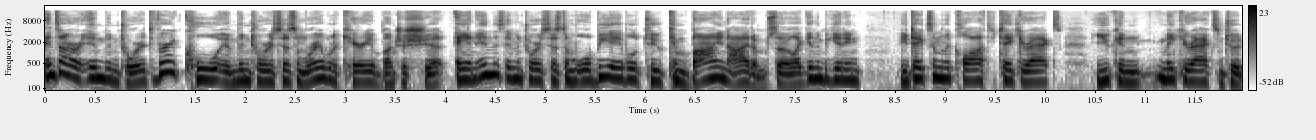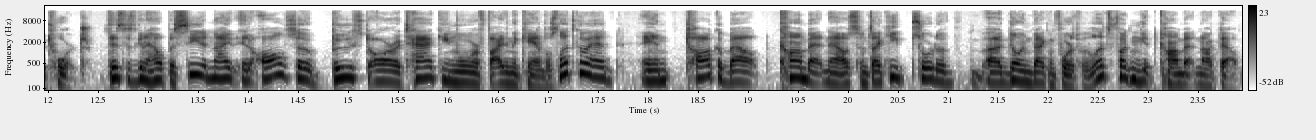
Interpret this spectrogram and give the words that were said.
Inside our inventory, it's a very cool inventory system. We're able to carry a bunch of shit. And in this inventory system, we'll be able to combine items. So, like in the beginning, you take some of the cloth, you take your axe, you can make your axe into a torch. This is going to help us see at night. It also boosts our attacking when we're fighting the cannibals. Let's go ahead and talk about combat now since I keep sort of uh, going back and forth with it. Let's fucking get combat knocked out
